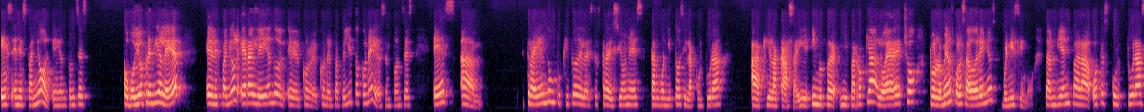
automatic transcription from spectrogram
es en español. Entonces, como yo aprendí a leer, en español era leyendo eh, con, el papelito con ellos. Entonces, es trayendo un poquito de estas tradiciones tan bonitos y la cultura aquí a la casa. Y, mi, parroquia lo ha hecho, por lo menos por los salvadoreños, buenísimo. También para otras culturas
